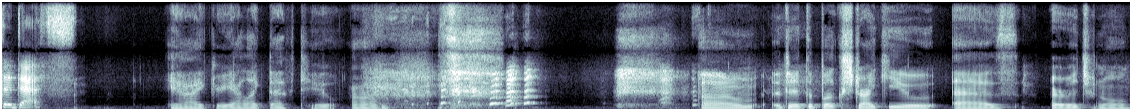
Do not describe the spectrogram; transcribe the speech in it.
the deaths Yeah, I agree. I like death too. Um, um, did the book strike you as original?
